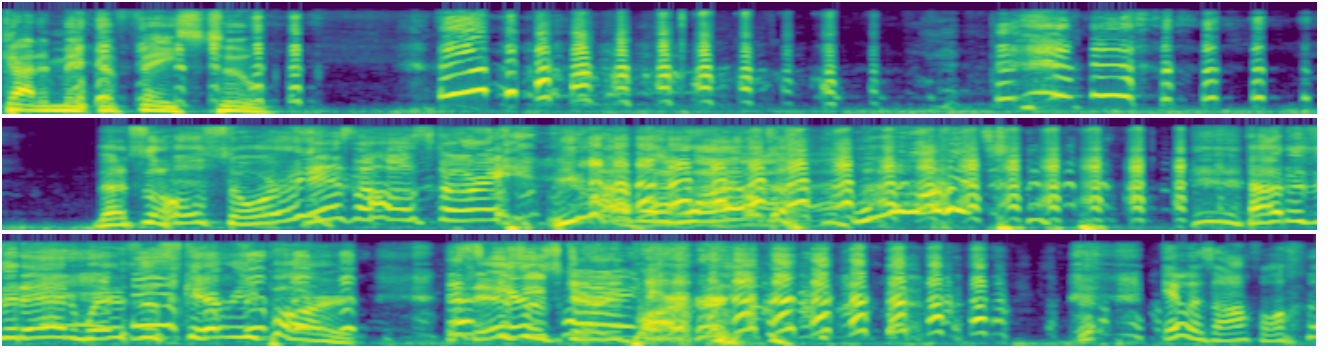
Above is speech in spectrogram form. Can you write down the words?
Got to make the face too. That's the whole story. There's the whole story. You have a wild. what? How does it end? Where's the scary part? That is a scary part. It was awful.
